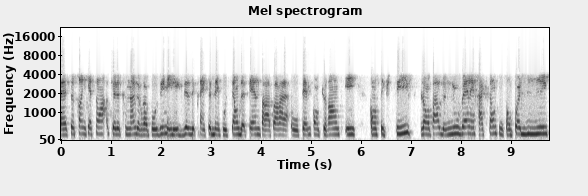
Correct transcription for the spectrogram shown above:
Euh, ce sera une question que le tribunal devra poser, mais il existe des principes d'imposition de peine par rapport aux peines concurrentes et consécutives. Là, on parle de nouvelles infractions qui ne sont pas liées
